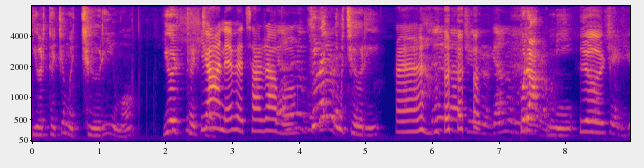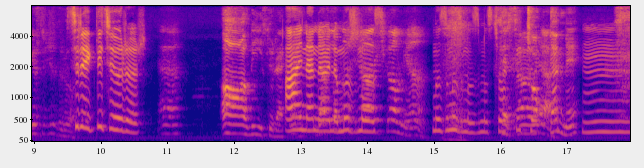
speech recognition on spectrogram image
yırtıcı mı çığırıyor mu? Yırtıcı. Yani evet Serra bu. Sürekli mi çığırıyor? He. Bırakmıyor. Yok. O. Sürekli çığırır. Ağlıyor sürekli. Aynen öyle mız mız. ha. Mız mız mız mız çok. Sesi çok değil mi? Hmm.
